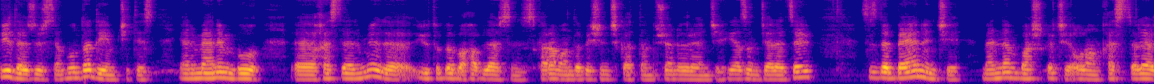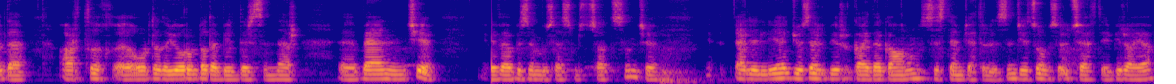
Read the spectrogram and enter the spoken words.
bir də üzr istəyirəm. Bunu da deyim ki, tez. Yəni mənim bu xəstəliyimi də YouTube-da baxa bilərsiniz. Karamanda 5-ci qatdan düşən öyrənci yazın gələcək. Siz də bəyənin ki, məndən başqa ki olan xəstələr də artıq orada da yorumda da bildirsinlər. Bəyənin ki və bizim bu səsimiz çatsın ki, əlilliyə gözəl bir qayda qanun sistem gətirilsin. Gecə olmasa 3 həftəyə, 1 aya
